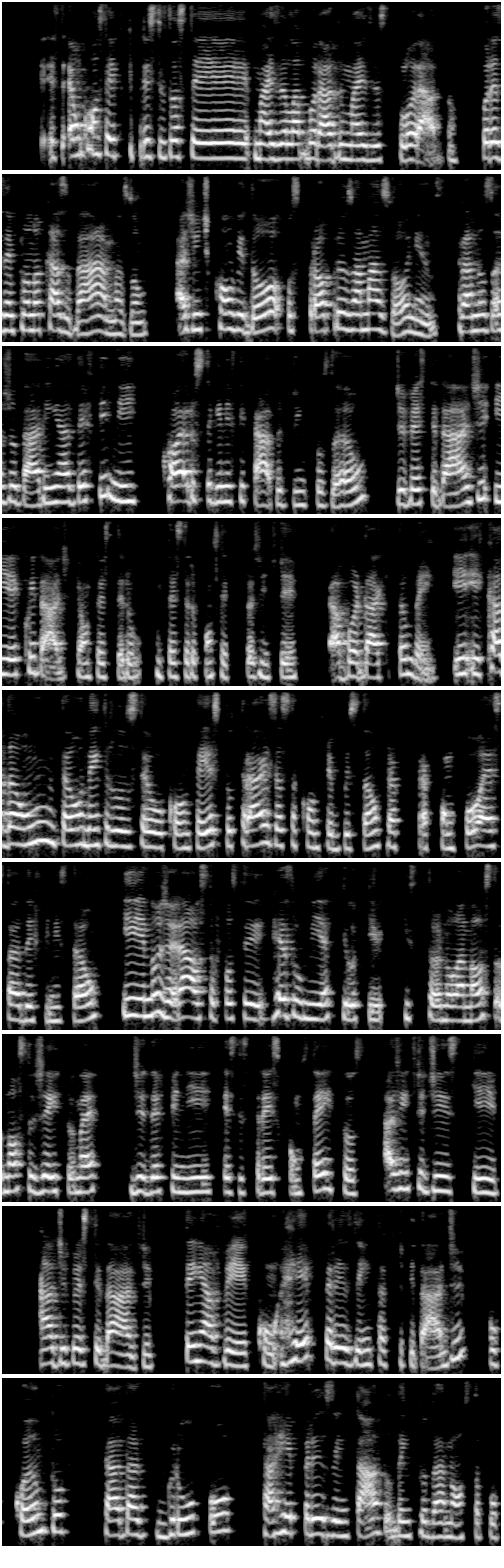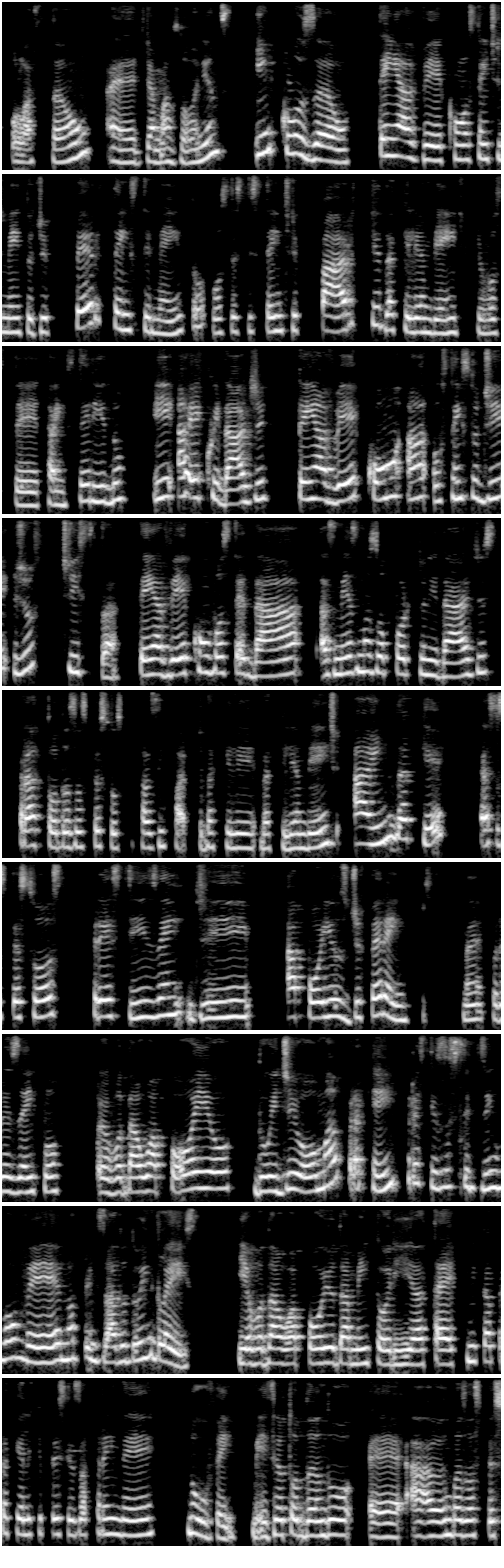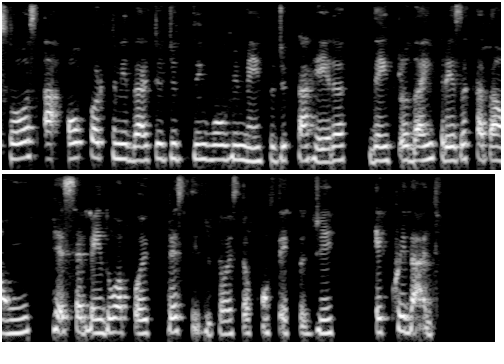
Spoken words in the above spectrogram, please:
é um conceito que precisa ser mais elaborado e mais explorado. Por exemplo, no caso da Amazon, a gente convidou os próprios Amazonians para nos ajudarem a definir qual era o significado de inclusão, diversidade e equidade, que é um terceiro, um terceiro conceito para a gente abordar aqui também. E, e, cada um, então, dentro do seu contexto, traz essa contribuição para compor essa definição. E, no geral, se eu fosse resumir aquilo que, que se tornou a nosso, o nosso jeito né, de definir esses três conceitos, a gente diz que a diversidade tem a ver com representatividade, o quanto cada grupo está representado dentro da nossa população é, de Amazônias. Inclusão tem a ver com o sentimento de pertencimento, você se sente parte daquele ambiente que você está inserido. E a equidade tem a ver com a, o senso de justiça, tem a ver com você dar as mesmas oportunidades para todas as pessoas que fazem parte daquele, daquele ambiente, ainda que essas pessoas precisem de apoios diferentes. Né? Por exemplo, eu vou dar o apoio do idioma para quem precisa se desenvolver no aprendizado do inglês. E eu vou dar o apoio da mentoria técnica para aquele que precisa aprender nuvem. Mas eu estou dando é, a ambas as pessoas a oportunidade de desenvolvimento de carreira dentro da empresa, cada um recebendo o apoio que precisa. Então, esse é o conceito de equidade.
